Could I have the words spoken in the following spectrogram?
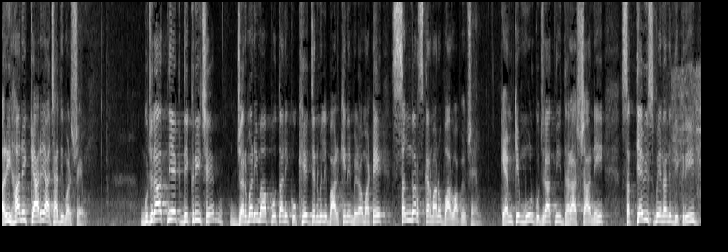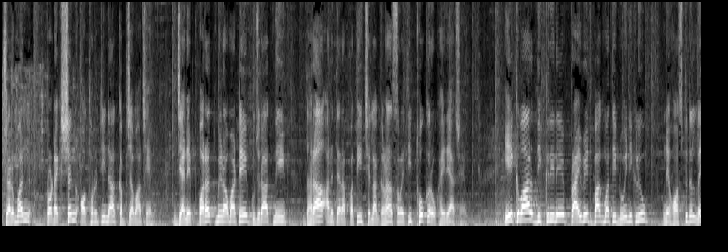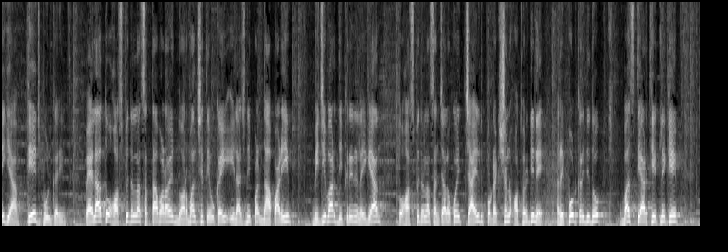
અરીહાને ક્યારે આઝાદી મળશે? ગુજરાતની એક દીકરી છે. જર્મનીમાં પોતાની કુખે જન્મેલી બાળકીને મેળવવા માટે સંઘર્ષ કરવાનો વારો આપ્યો છે. કેમ કે મૂળ ગુજરાતની ધરાશાની સત્યાવીસ મહિનાની દીકરી જર્મન પ્રોટેક્શન ઓથોરિટીના કબજામાં છે. જેને પરત મેળવવા માટે ગુજરાતની ધરા અને તેના પતિ છેલ્લા ઘણા સમયથી ઠોકરો ખાઈ રહ્યા છે. એકવાર દીકરીને પ્રાઇવેટ ભાગમાંથી લોહી નીકળ્યું અને હોસ્પિટલ લઈ ગયા, તે જ ભૂલ કરી. પહેલાં તો હોસ્પિટલના સત્તાવાળાઓએ નોર્મલ છે તેવું કહી ઇલાજની પણ ના પાડી. બીજી વાર દીકરીને લઈ ગયા, તો હોસ્પિટલના સંચાલકોએ ચાઇલ્ડ પ્રોટેક્શન ઓથોરિટીને રિપોર્ટ કરી દીધો. બસ ત્યારથી એટલે કે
